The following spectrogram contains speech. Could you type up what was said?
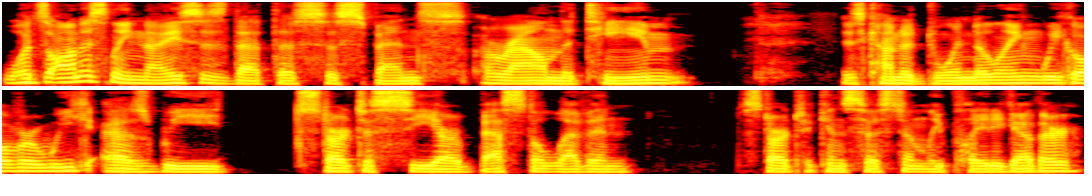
what's honestly nice is that the suspense around the team is kind of dwindling week over week as we start to see our best 11 start to consistently play together.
